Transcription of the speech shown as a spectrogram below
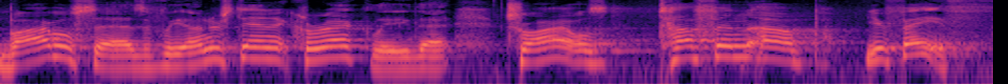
Bible says, if we understand it correctly, that trials toughen up your faith.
